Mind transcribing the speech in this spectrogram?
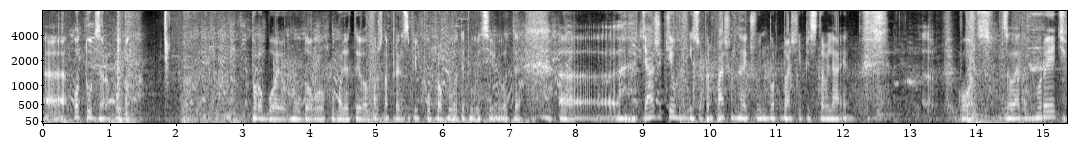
Е, отут за рахунок пробою голдового кумулятива можна, в принципі, попробувати повицілювати е, тяжиків і суперпешинга, якщо він борт бачить підставляє. Е, От, зеленим горить,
